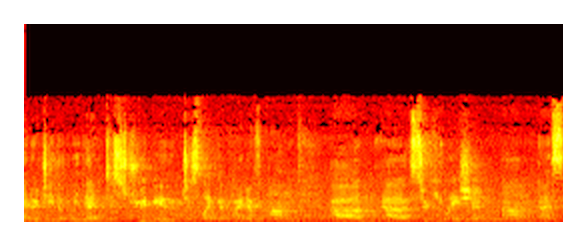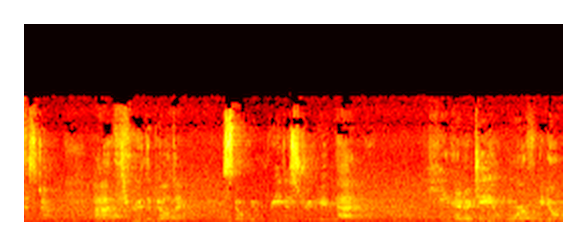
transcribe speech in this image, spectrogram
energy that we then distribute, just like a kind of um, um, uh, circulation um, uh, system uh, through the building. So we redistribute that heat energy, or if we don't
